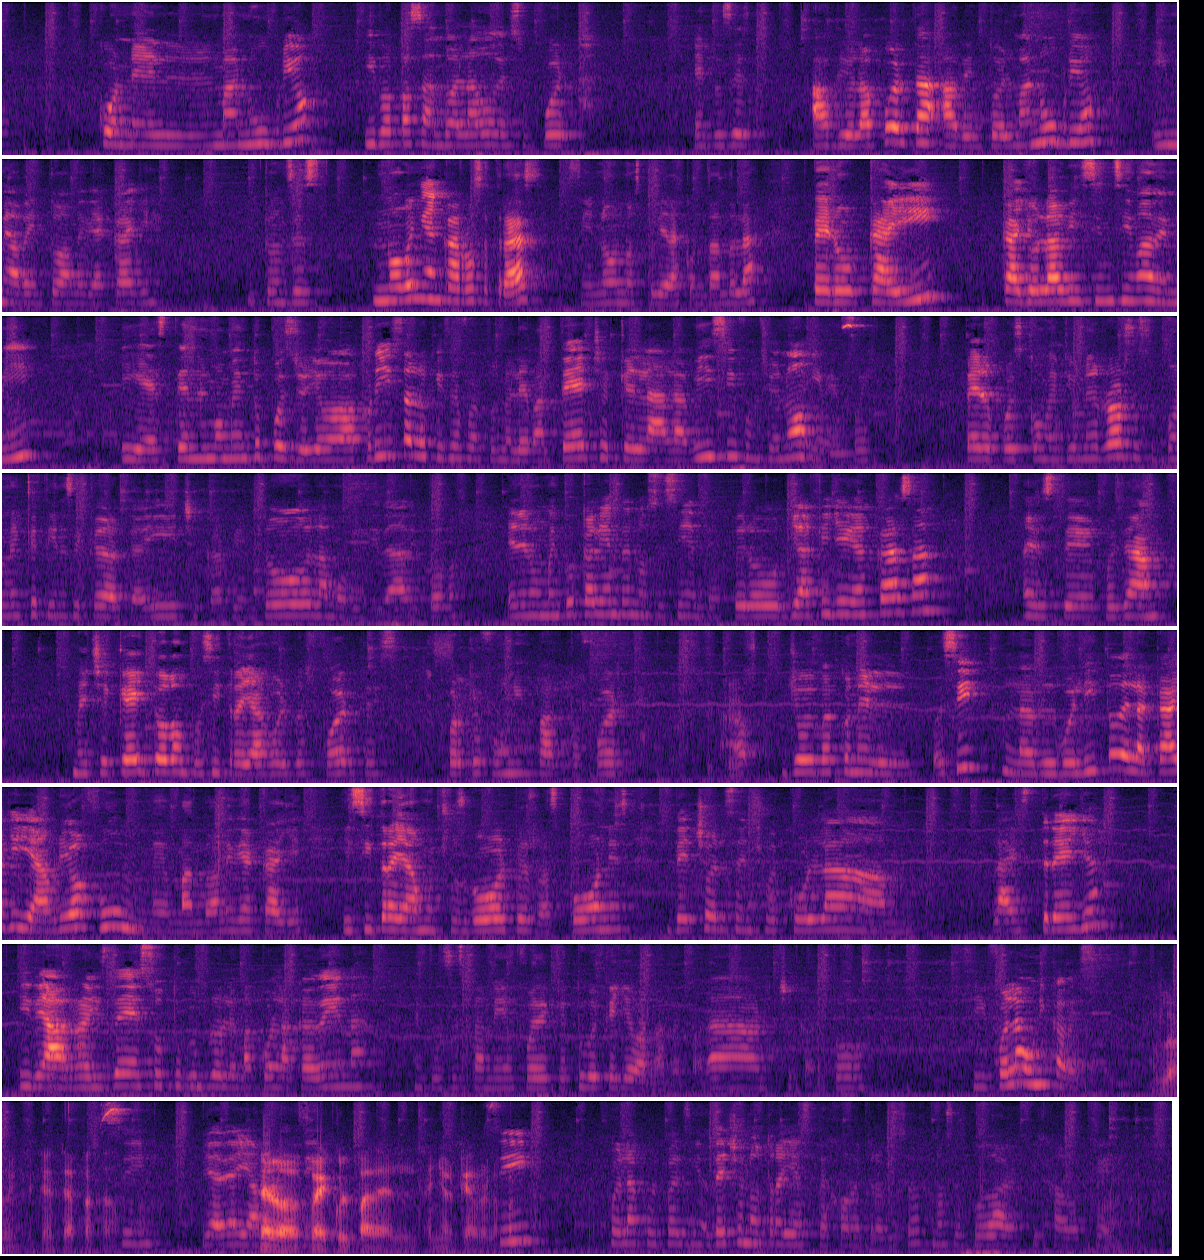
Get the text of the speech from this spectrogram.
con el manubrio, iba pasando al lado de su puerta. Entonces abrió la puerta, aventó el manubrio y me aventó a media calle. Entonces no venían carros atrás, si no, no estuviera contándola, pero caí, cayó la bici encima de mí y este, en el momento pues yo llevaba prisa, lo que hice fue pues me levanté, chequé la, la bici, funcionó y me fui. Pero pues cometí un error, se supone que tienes que quedarte ahí, checar bien todo, la movilidad y todo. En el momento caliente no se siente, pero ya que llegué a casa, este, pues ya me chequé y todo, pues sí traía golpes fuertes, porque fue un impacto fuerte. Ah, yo iba con el, pues sí, el vuelito de la calle y abrió, ¡fum! Me mandó a media calle. Y sí traía muchos golpes, raspones. De hecho, él se enchuecó la, la estrella. Y de, a raíz de eso tuve un problema con la cadena. Entonces también fue de que tuve que llevarla a reparar, checar todo. Sí, fue la única vez. La única que te ha pasado. Sí, ya de ahí Pero aprendí. fue culpa del señor que abrió la Sí, fue la culpa del señor. De hecho, no traía espejo retrovisor, no se pudo haber fijado que,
